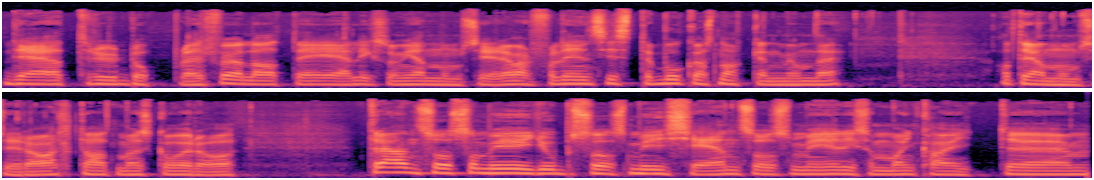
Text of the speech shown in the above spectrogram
det jeg tror Doppler føler at det er liksom gjennomsyrer, i hvert fall i den siste boka snakker han mye om det. At det gjennomsyrer alt, at man skal være trene så og så mye, jobbe så og så mye, tjene så og så mye. Liksom, man kan ikke eh,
